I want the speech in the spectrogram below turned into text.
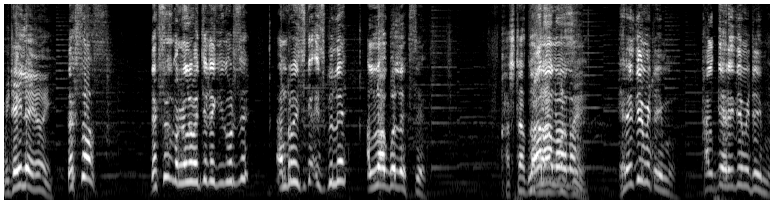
মিঠাই লাই ওই। দেখছস? দেখছস বাংলার বাচ্চাটা কি করছে? আমরা স্কুলে আল্লাহ আকবার লিখছে। খাসটা তো না না না। হেরে দিয়ে মিটাইমু কালকে হেরে দিয়ে মিটাইমু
